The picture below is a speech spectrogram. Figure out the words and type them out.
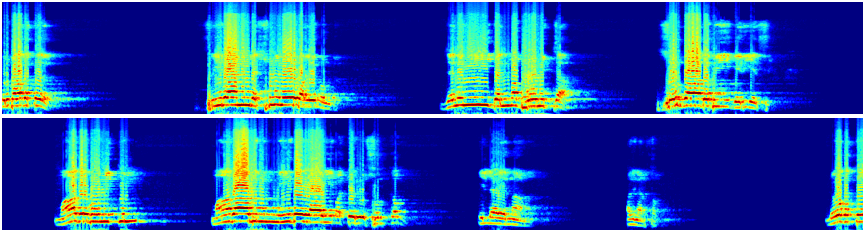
ഒരു ഭാഗത്ത് ശ്രീരാമൻ ലക്ഷ്മണനോട് പറയുന്നുണ്ട് ജനനീ ജന്മഭൂമിച്ച സ്വർഗാദപി ഗരിയസി. മാതൃഭൂമിക്കും മാതാവിനും മീതയായി മറ്റൊരു സ്വർഗം ഇല്ല എന്നാണ് അതിനർത്ഥം. ലോകത്ത്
